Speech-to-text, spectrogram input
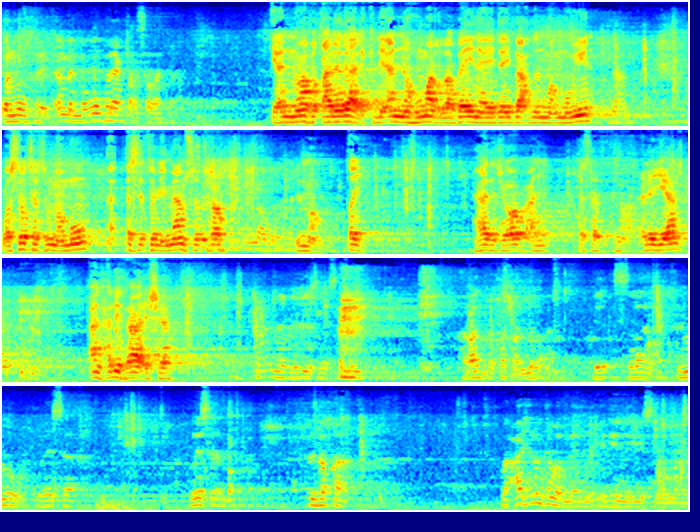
والمنفرد. أما المأموم فلا يقطع صلاته. يعني نوافق على ذلك لأنه مر بين يدي بعض المأمومين. نعم. وسترة المأموم سترة الإمام سترة المأموم. طيب. هذا جواب عن مسألة الحمار عليا عن حديث عائشة. أن النبي صلى الله عليه وسلم أراد قطع المرأة بالصلاة في المروة وليس وليس البقاء. وعائشة لم تمر بين يدي النبي صلى الله عليه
